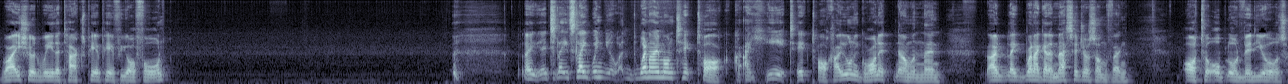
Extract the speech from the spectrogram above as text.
Why should we, the taxpayer, pay for your phone? Like it's like it's like when you when I'm on TikTok, I hate TikTok. I only go on it now and then. I like when I get a message or something, or to upload videos.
